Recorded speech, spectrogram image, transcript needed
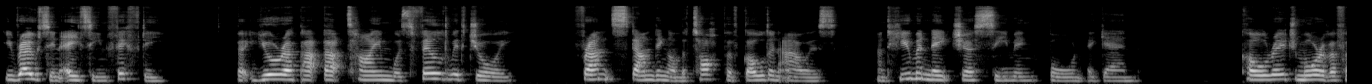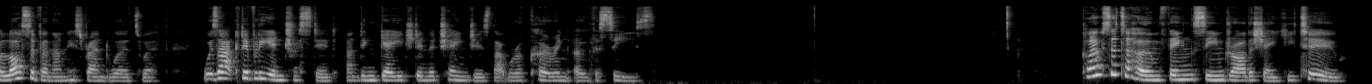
He wrote in 1850 But Europe at that time was filled with joy, France standing on the top of golden hours, and human nature seeming born again. Coleridge, more of a philosopher than his friend Wordsworth, was actively interested and engaged in the changes that were occurring overseas. Closer to home, things seemed rather shaky too,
